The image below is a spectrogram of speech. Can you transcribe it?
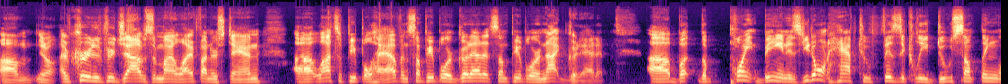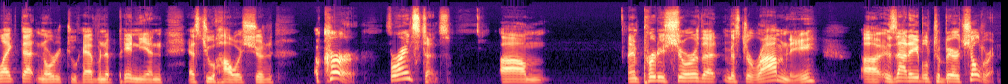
um, you know, I've created a few jobs in my life. I understand. Uh, lots of people have, and some people are good at it. Some people are not good at it. Uh, but the point being is, you don't have to physically do something like that in order to have an opinion as to how it should occur. For instance, um, I'm pretty sure that Mr. Romney uh, is not able to bear children,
